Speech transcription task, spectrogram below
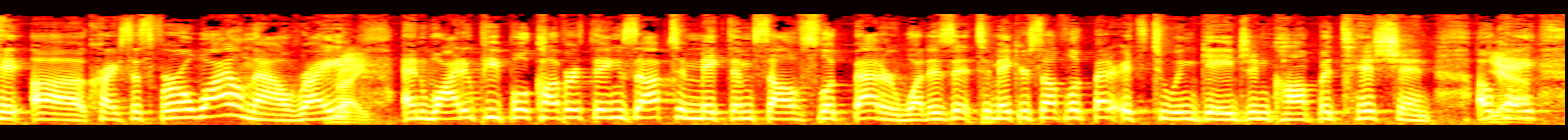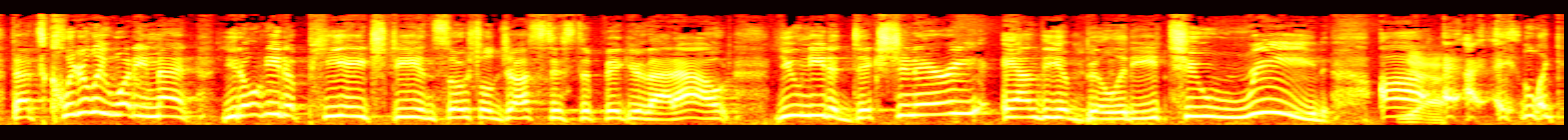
uh, crisis for a while now, right? right? And why do people cover things up to make themselves look better? What is it to make yourself look better? It's to engage in competition. Okay, yeah. that's clearly what he meant. You don't need a PhD in social justice to figure that out. You need a dictionary and the ability to read. Uh, yeah. I, I, like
